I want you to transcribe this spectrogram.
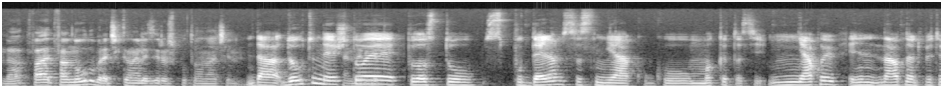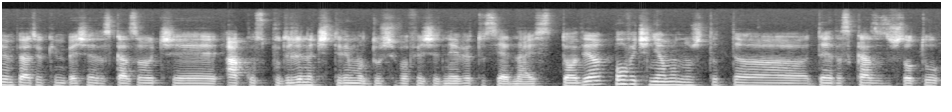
да, това е, това е много добре, че канализираш по този начин. Да, другото нещо е просто споделям с някого мъката си. Някой, една от най-добрите ми приятелки ми беше разказала, че ако сподели на четирима души в ежедневието си една история, повече няма нужда да, да я разказва, защото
